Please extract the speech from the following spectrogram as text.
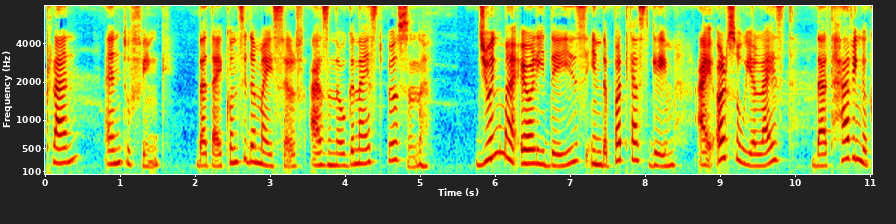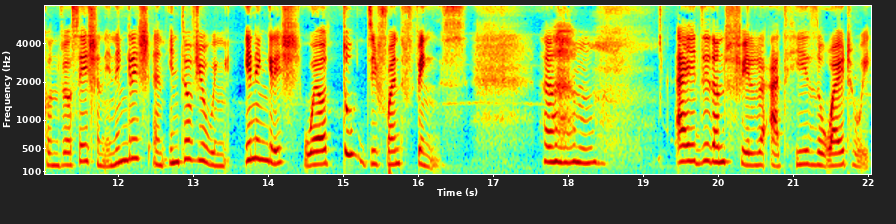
plan and to think that I consider myself as an organized person. During my early days in the podcast game, I also realized that having a conversation in English and interviewing in English were two different things. Um, I didn't feel at his right way.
